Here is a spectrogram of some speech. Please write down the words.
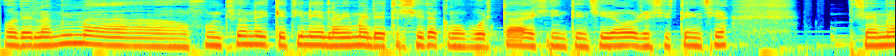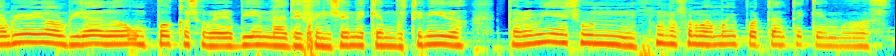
o de las mismas funciones que tiene la misma electricidad como voltaje, intensidad o resistencia. Se me había olvidado un poco sobre bien las definiciones que hemos tenido. Para mí es una forma muy importante que hemos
